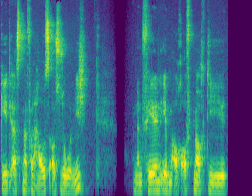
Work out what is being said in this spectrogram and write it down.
geht erstmal von Haus aus so nicht. Und dann fehlen eben auch oft noch die,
